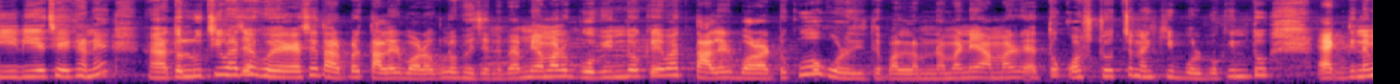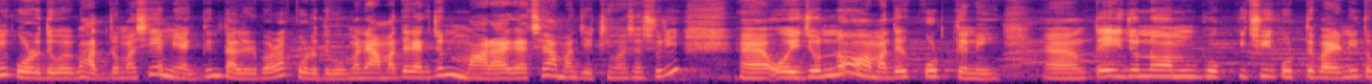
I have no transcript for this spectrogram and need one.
দিয়ে দিয়েছে এখানে তো লুচি ভাজা হয়ে গেছে, তারপর তালের বড়াগুলো ভেজে নেবে। আমি আমার গোবিন্দকে এবার তালের বড়াটুকুও করে দিতে পারলাম না মানে আমার এত কষ্ট হচ্ছে না কি বলব, কিন্তু একদিন আমি করে দেবো ভাদ্র মাসেই আমি একদিন তালের বড়া করে দেবো। মানে আমাদের একজন মারা গেছে, আমার জেঠিমা শাশুড়ি ওই জন্য আমাদের করতে নেই। তো এই জন্য আমি ভোগ কিছুই করতে পারিনি। তো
